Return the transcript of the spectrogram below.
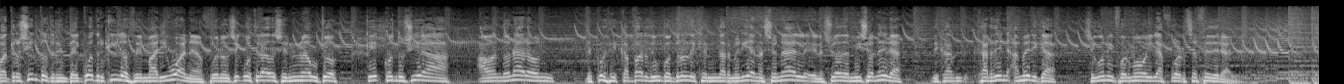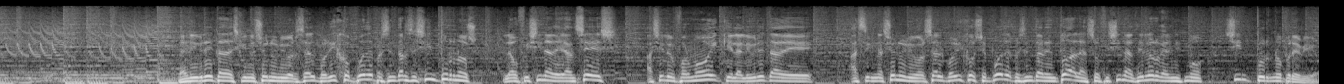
434 kilos de marihuana fueron secuestrados en un auto que conducía, abandonaron después de escapar de un control de Gendarmería Nacional en la ciudad de Misionera de Jardín América, según informó hoy la Fuerza Federal. La libreta de asignación universal por hijo puede presentarse sin turnos la oficina de ANSES. Así lo informó hoy que la libreta de asignación universal por hijo se puede presentar en todas las oficinas del organismo sin turno previo.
